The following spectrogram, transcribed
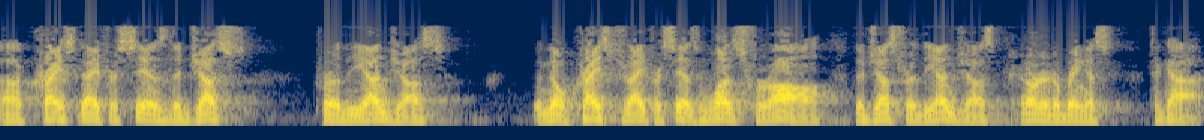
uh, Christ died for sins, the just for the unjust, No, Christ died for sins once for all, the just for the unjust, in order to bring us to God.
